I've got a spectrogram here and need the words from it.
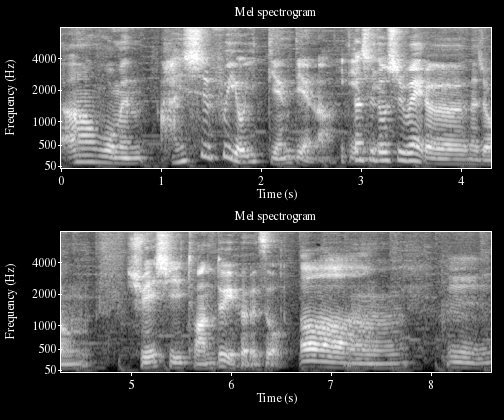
啊，我们还是会有一点点啦，但是都是为了那种学习团队合作。哦，嗯，嗯，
